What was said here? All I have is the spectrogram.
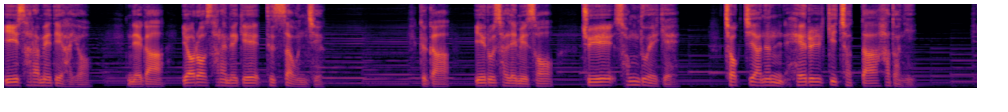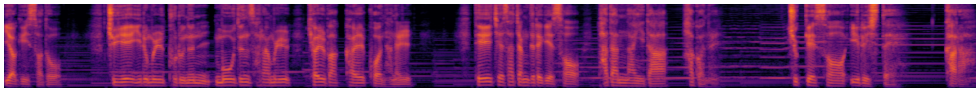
이 사람에 대하여 내가 여러 사람에게 듣사온즉 그가 예루살렘에서 주의 성도에게 적지 않은 해를 끼쳤다 하더니 여기서도 주의 이름을 부르는 모든 사람을 결박할 권한을 대제사장들에게서 받았나이다 하거늘. 주께서 이르시되 가라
